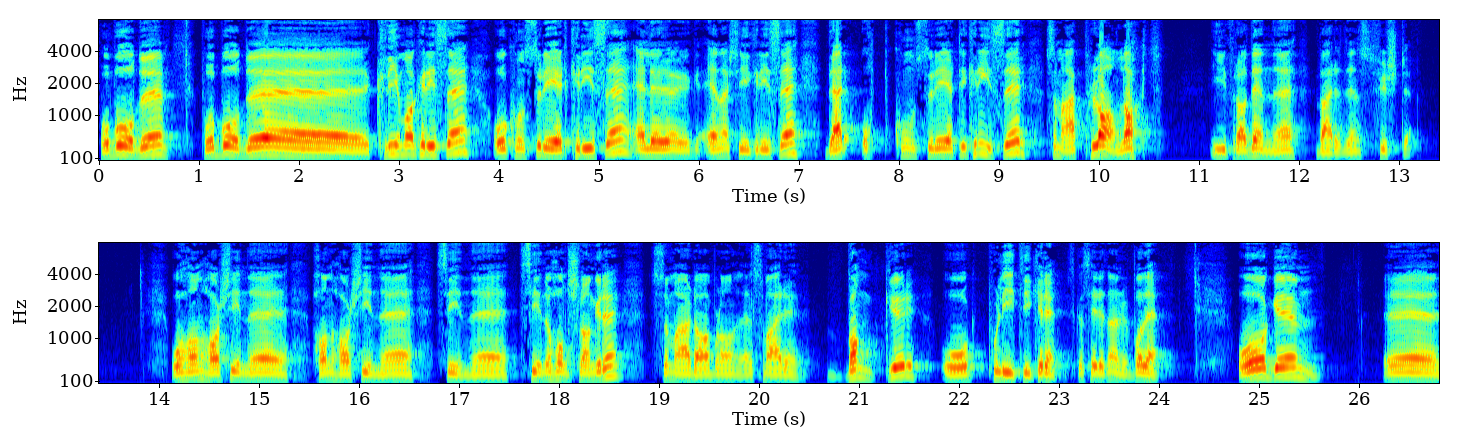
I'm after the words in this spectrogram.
For både, for både, klimakrise og konstruert krise, eller energikrise, det er oppkonstruerte kriser som er planlagt fra denne verdens fyrste. Og han har sine, han har sine, sine, sine håndslangere, som er, da, som er banker og politikere. Vi skal se litt nærmere på det. Og, eh,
